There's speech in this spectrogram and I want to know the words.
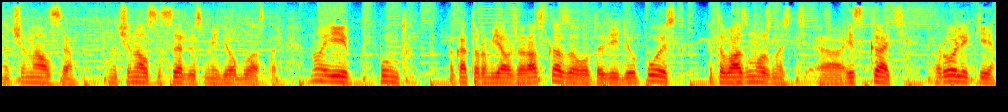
начинался, начинался сервис Media Blaster. Ну и пункт, о котором я уже рассказывал, это видеопоиск. Это возможность э, искать ролики,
